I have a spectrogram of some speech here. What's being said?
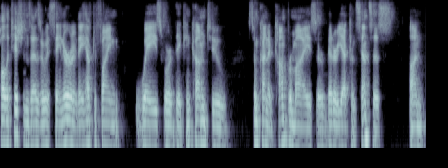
politicians, as I was saying earlier, they have to find ways where they can come to some kind of compromise or better yet consensus on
